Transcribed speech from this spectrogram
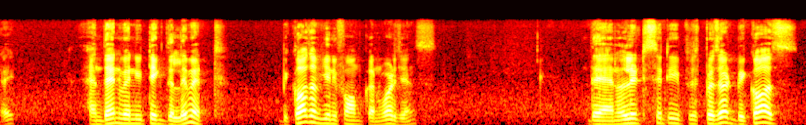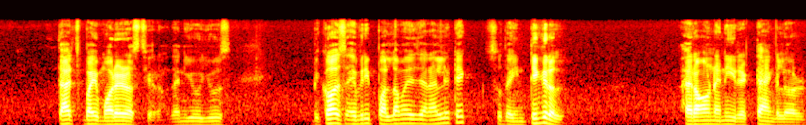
right. And then when you take the limit, because of uniform convergence, the analyticity is preserved because that is by Morera's theorem. Then you use because every polynomial is analytic. So, the integral around any rectangular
